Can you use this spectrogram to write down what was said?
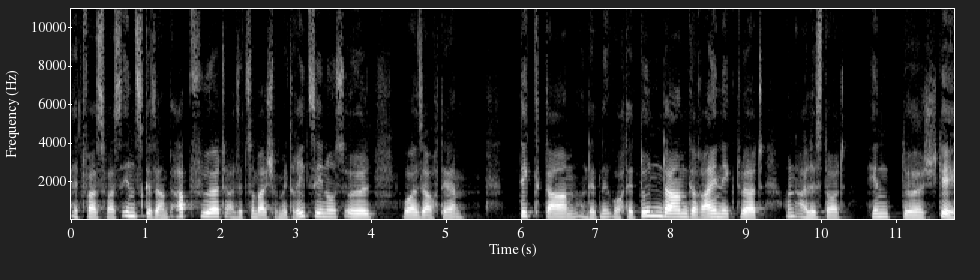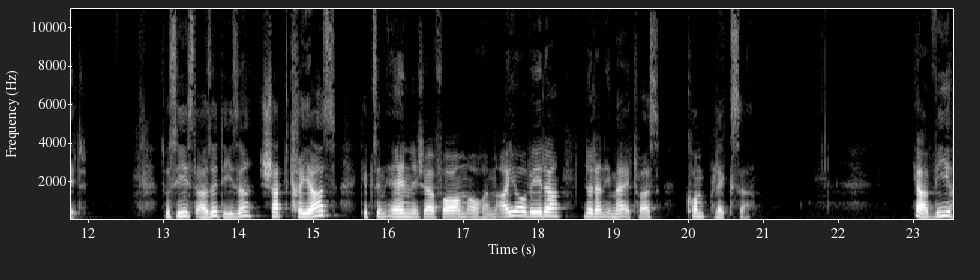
etwas, was insgesamt abführt, also zum Beispiel mit Rizinusöl, wo also auch der Dickdarm und der, auch der Dünndarm gereinigt wird und alles dort hindurchgeht. Du siehst also, diese Shatkriyas gibt es in ähnlicher Form auch im Ayurveda, nur dann immer etwas komplexer. Ja, wie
